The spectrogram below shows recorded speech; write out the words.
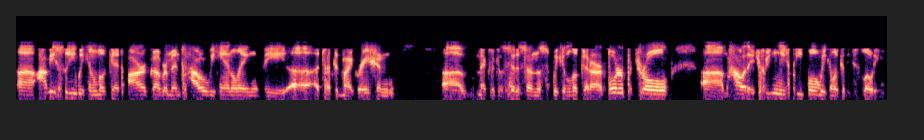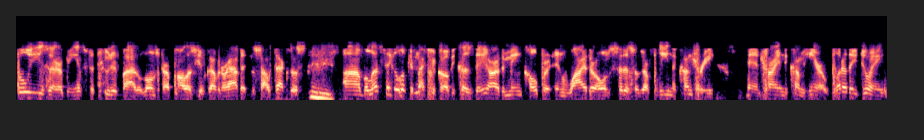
uh, obviously we can look at our government. How are we handling the uh, attempted migration of Mexican citizens? We can look at our border patrol. Um, how are they treating these people? We can look at these floating buoys that are being instituted by the Lone Star policy of Governor Abbott in South Texas. Mhm. Uh, but let's take a look at Mexico because they are the main culprit in why their own citizens are fleeing the country and trying to come here. What are they doing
